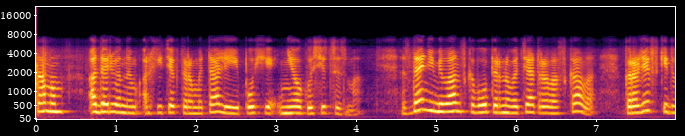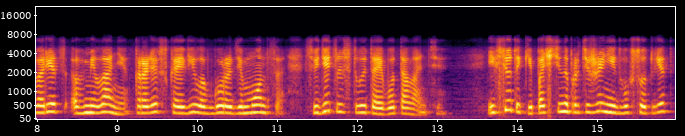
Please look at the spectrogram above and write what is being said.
самым одаренным архитектором Италии эпохи неоклассицизма. Здание Миланского оперного театра Ласкала, Королевский дворец в Милане, Королевская вилла в городе Монца свидетельствуют о его таланте. И все-таки почти на протяжении 200 лет –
